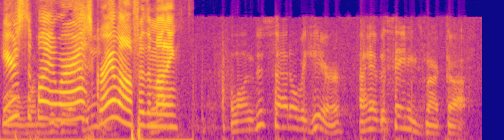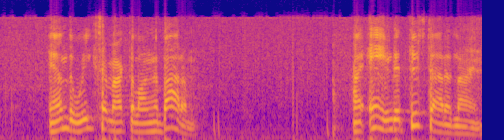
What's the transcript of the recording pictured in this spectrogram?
Here's the Well, what point where I you asked? Grandma for the money. Along this side over here, I have the savings marked off. And the weeks are marked along the bottom. I aimed at this dotted line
